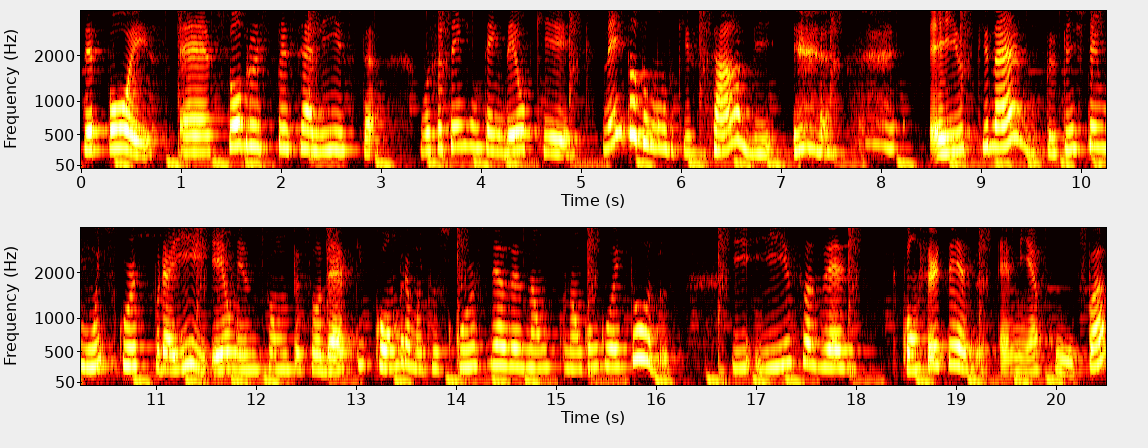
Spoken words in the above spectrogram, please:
Depois, é, sobre o especialista, você tem que entender o que nem todo mundo que sabe é isso que, né? Por isso que a gente tem muitos cursos por aí. Eu mesmo sou uma pessoa dessa que compra muitos cursos e às vezes não, não conclui todos. E, e isso às vezes, com certeza, é minha culpa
